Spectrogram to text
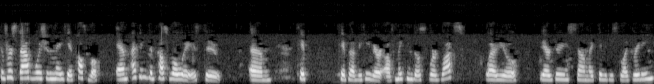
the first step, we should make it possible. And I think the possible way is to um, keep keep a behavior of making those word blocks where you we are doing some activities like reading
